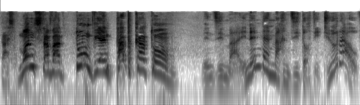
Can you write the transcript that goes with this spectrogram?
Das Monster war dumm wie ein Pappkarton. Wenn Sie meinen, dann machen Sie doch die Tür auf.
